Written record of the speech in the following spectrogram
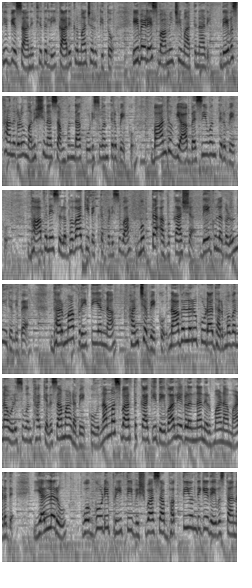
ದಿವ್ಯ ಸಾನ್ನಿಧ್ಯದಲ್ಲಿ ಕಾರ್ಯಕ್ರಮ ಜರುಗಿತು. ಈ ವೇಳೆ ಸ್ವಾಮೀಜಿ ಮಾತನಾಡಿ, ದೇವಸ್ಥಾನಗಳು ಮನುಷ್ಯನ ಸಂಬಂಧ ಕೂಡಿಸುವಂತಿರಬೇಕು, ಬಾಂಧವ್ಯ ಬೆಸೆಯುವಂತಿರಬೇಕು ಭಾವನೆ ಸುಲಭವಾಗಿ ವ್ಯಕ್ತಪಡಿಸುವ ಮುಕ್ತ ಅವಕಾಶ ದೇಗುಲಗಳು ನೀಡಲಿವೆ. ಧರ್ಮ ಪ್ರೀತಿಯನ್ನ ಹಂಚಬೇಕು. ನಾವೆಲ್ಲರೂ ಕೂಡ ಧರ್ಮವನ್ನ ಉಳಿಸುವಂತಹ ಕೆಲಸ ಮಾಡಬೇಕು. ನಮ್ಮ ಸ್ವಾರ್ಥಕ್ಕಾಗಿ ದೇವಾಲಯಗಳನ್ನ ನಿರ್ಮಾಣ ಮಾಡದೆ ಎಲ್ಲರೂ ಒಗ್ಗೂಡಿ ಪ್ರೀತಿ, ವಿಶ್ವಾಸ, ಭಕ್ತಿಯೊಂದಿಗೆ ದೇವಸ್ಥಾನ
